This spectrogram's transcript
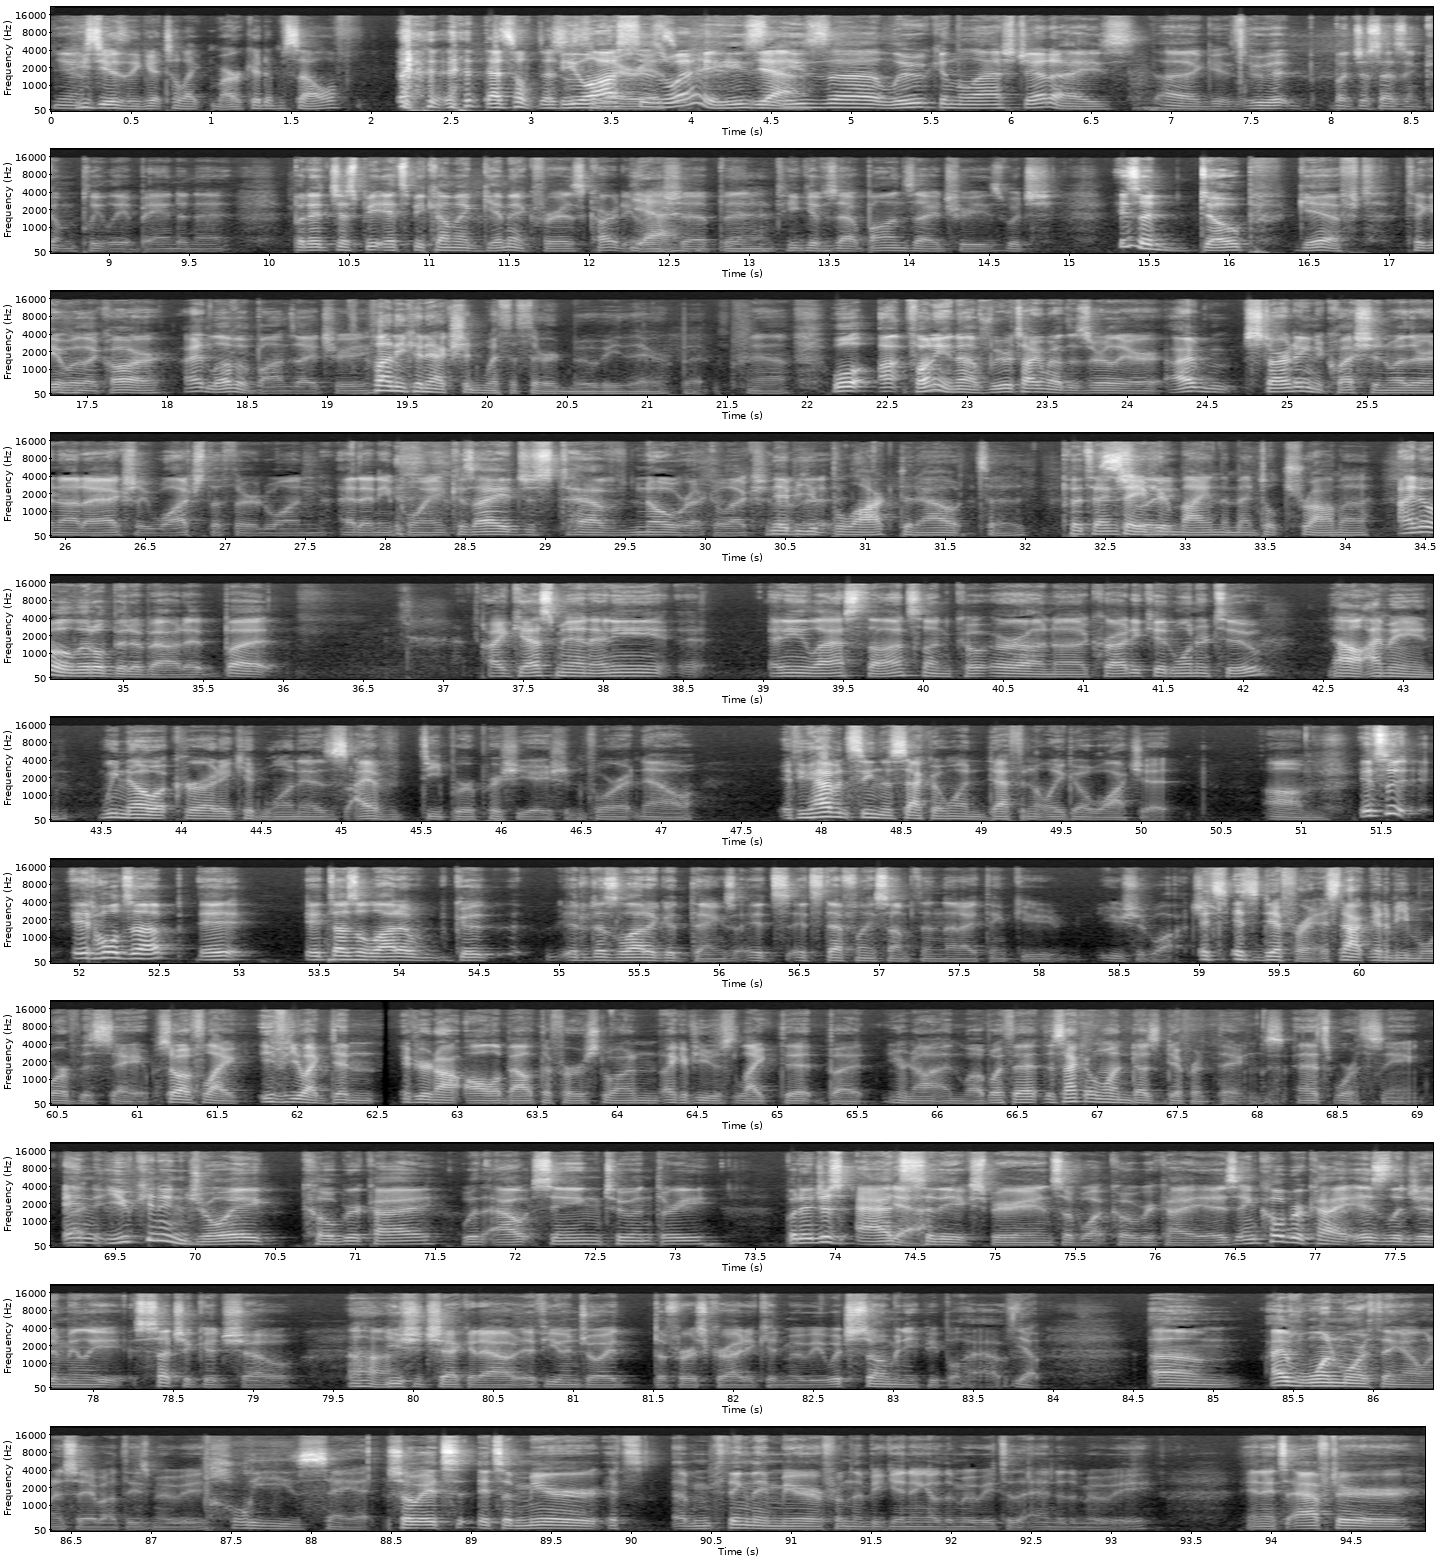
Yeah. He's using it to like market himself. that's this he lost hilarious. his way. He's Yeah. he's uh, Luke in the Last Jedi. He's uh, who, but just hasn't completely abandoned it. But it just be it's become a gimmick for his car dealership, yeah. and he gives out bonsai trees, which is a dope gift to get with a car. I'd love a bonsai tree. Funny connection with the third movie there, but Yeah. Well, uh, funny enough, we were talking about this earlier. I'm starting to question whether or not I actually watched the third one at any point because I just have no recollection. maybe you it. blocked it out to Potentially. save your mind the mental trauma. I know a little bit about it, but I guess, man, any any last thoughts on Co- or on uh, Karate Kid one or two? No, I mean, we know what Karate Kid 1 is. I have deeper appreciation for it now. If you haven't seen the second one, definitely go watch it. Um, It's a, it holds up. It it does a lot of good. It does a lot of good things. It's it's definitely something that I think you you should watch. it's it's different. It's not going to be more of the same. So if like if you like didn't if you're not all about the first one, like if you just liked it but you're not in love with it, the second one does different things and it's worth seeing. and you can enjoy Cobra Kai without seeing two and three, but it just adds Yeah. to the experience of what Cobra Kai is. And Cobra Kai is legitimately such a good show. Uh-huh. You should check it out if you enjoyed the first Karate Kid movie, which so many people have. Yep. I have one more thing I want to say about these movies. Please say it. So it's it's a mirror. It's a thing they mirror from the beginning of the movie to the end of the movie, and it's after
